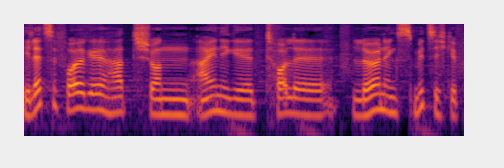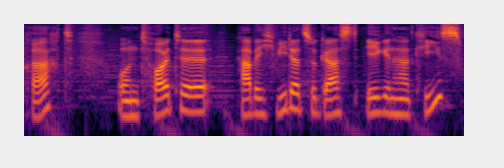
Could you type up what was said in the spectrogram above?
Die letzte Folge hat schon einige tolle Learnings mit sich gebracht und heute habe ich wieder zu Gast Egenhard Kies.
